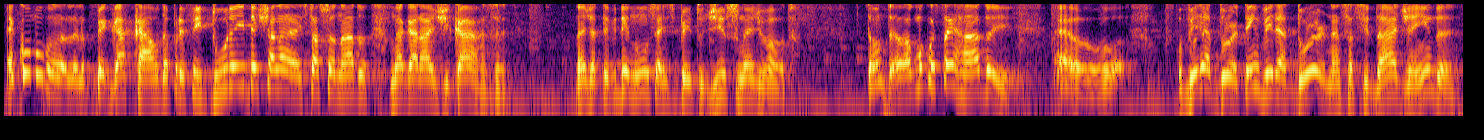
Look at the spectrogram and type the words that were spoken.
É como pegar carro da prefeitura e deixar na- estacionado na garagem de casa. Né? Já teve denúncia a respeito disso, né, Edivaldo? Então, alguma coisa está errada aí. É, o, o vereador, tem vereador nessa cidade ainda?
